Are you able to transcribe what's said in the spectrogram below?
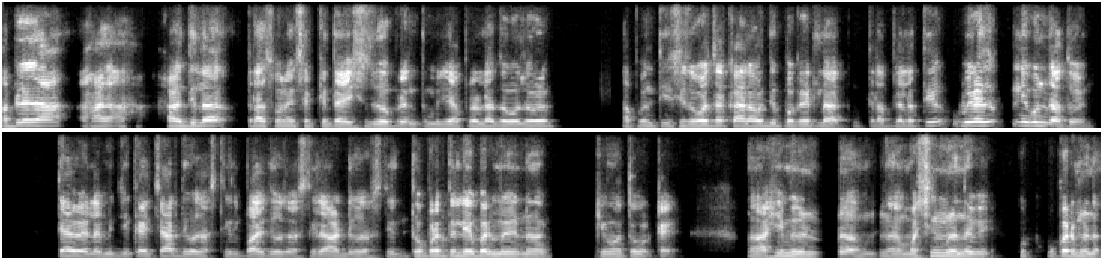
आपल्याला हळदीला त्रास होण्याची शक्यता आहे शिजवपर्यंत. म्हणजे आपल्याला जवळजवळ आपण ती शिजवायचा कालावधी बघितला, तर आपल्याला ते वेळ निघून जातोय. त्यावेळेला म्हणजे काही चार दिवस असतील, पाच दिवस असतील, आठ दिवस असतील, तोपर्यंत लेबर मिळणं किंवा तो हे मिळणं, मशीन मिळणं, कुकर मिळणं,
